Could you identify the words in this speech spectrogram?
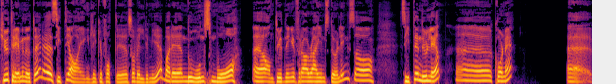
23 minutter. Eh, City har egentlig ikke fått til så veldig mye. Bare noen små uh, antydninger fra Raheem Sterling, så City 0-1. Eh, Cornet. Eh,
